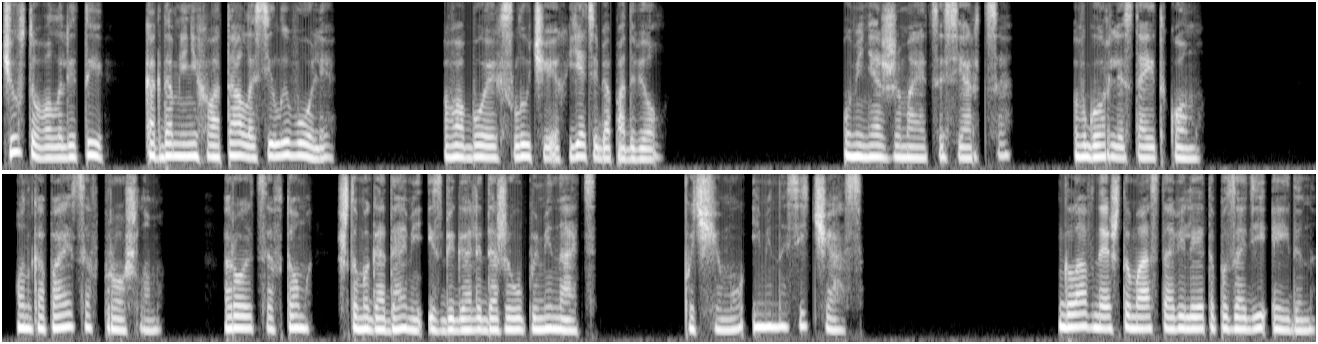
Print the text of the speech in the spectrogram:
чувствовала ли ты, когда мне не хватало силы воли? В обоих случаях я тебя подвел. У меня сжимается сердце, в горле стоит ком. Он копается в прошлом, роется в том, что мы годами избегали даже упоминать. Почему именно сейчас? Главное, что мы оставили это позади, Эйден.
